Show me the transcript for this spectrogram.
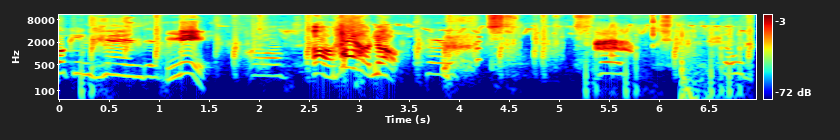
fucking hand. Me. Oh, oh hell no. Hurts. So bad. Hurt. No. So bad. Bro, I can't get it. Oh. Oh. Uh. Uh. Who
